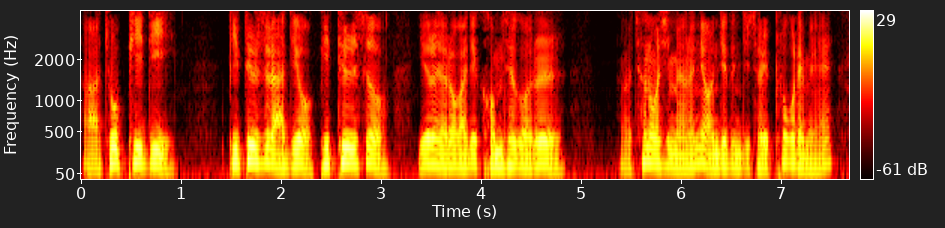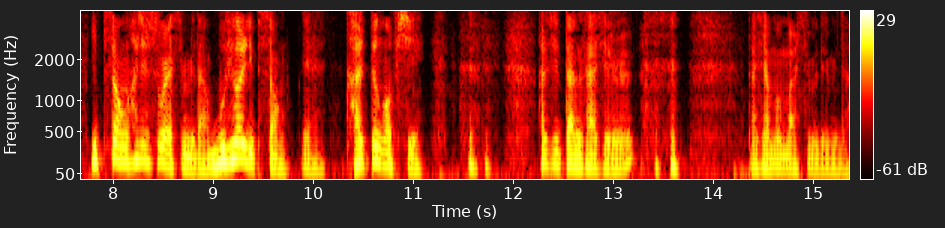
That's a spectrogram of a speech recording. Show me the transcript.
아, 조피디, 비틀스 라디오, 비틀스 이런 여러 가지 검색어를 어, 쳐놓으시면은요 언제든지 저희 프로그램에 입성하실 수가 있습니다. 무혈 입성, 예. 갈등 없이 할 수 있다는 사실을 다시 한번 말씀을 드립니다.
